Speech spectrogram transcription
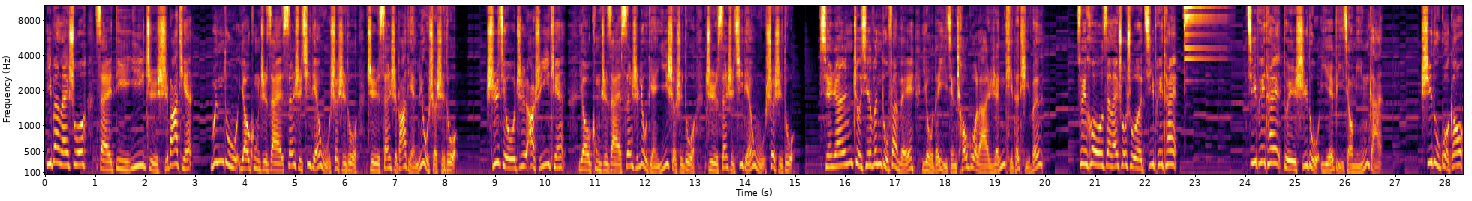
一般来说，在第一至十八天。温度要控制在三十七点五摄氏度至三十八点六摄氏度，十九至二十一天要控制在三十六点一摄氏度至三十七点五摄氏度。显然，这些温度范围有的已经超过了人体的体温。最后再来说说鸡胚胎，鸡胚胎对湿度也比较敏感，湿度过高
